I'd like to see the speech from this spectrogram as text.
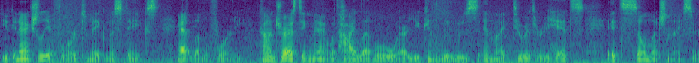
You can actually afford to make mistakes at level 40. Contrasting that with high level where you can lose in like two or three hits, it's so much nicer.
